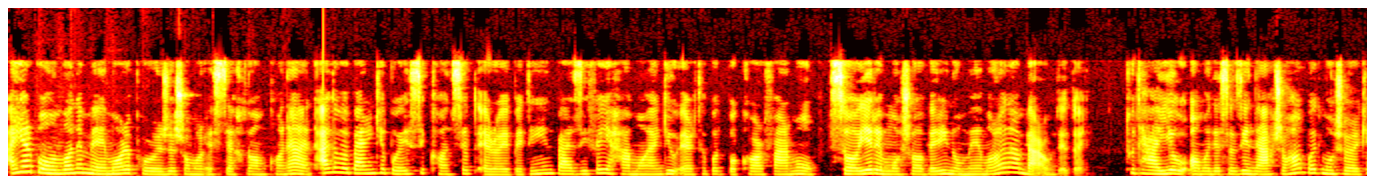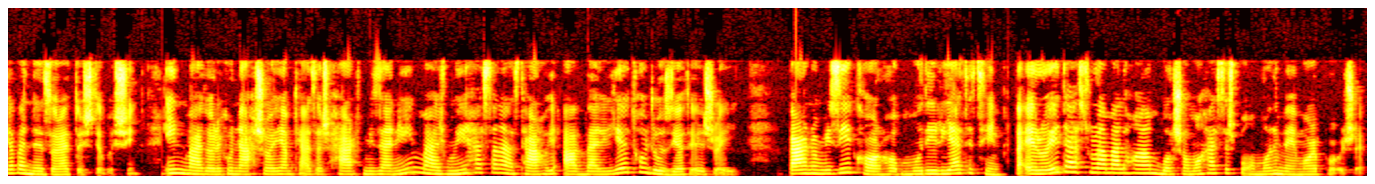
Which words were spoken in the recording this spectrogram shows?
اگر به عنوان معمار پروژه شما رو استخدام کنن علاوه بر اینکه بایستی concept ارائه بدین وظیفه هماهنگی و ارتباط با کارفرما و سایر مشاورین و معماران هم بر عهده دارین تو تهیه و آماده سازی نقشه ها باید مشارکت و نظارت داشته باشین. این مدارک و نقشه هم که ازش حرف می‌زنیم مجموعه‌ای هستن از طرحهای اولیه تا جزئیات اجرایی. برنامه‌ریزی کارها، مدیریت تیم و ارائه دستورالعمل‌ها هم با شما هستش به عنوان معمار پروژه.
